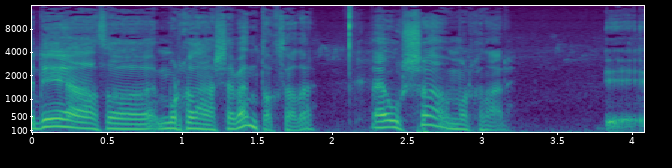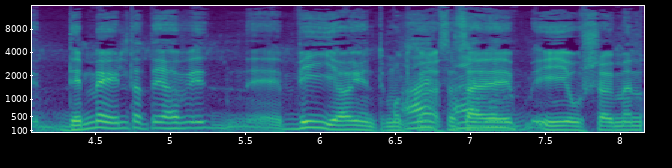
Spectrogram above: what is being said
är det alltså motionärsevent också eller? Är Orsa motionär? Det är möjligt att jag, vi gör ju inte motion Nej, nej, i Orsa, men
